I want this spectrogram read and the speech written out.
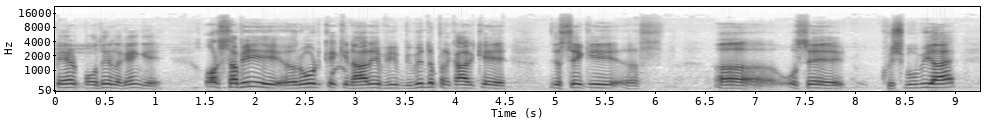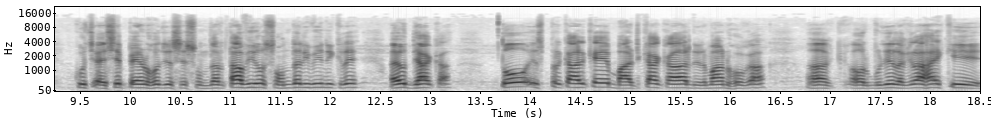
पेड़ पौधे लगेंगे और सभी रोड के किनारे भी विभिन्न प्रकार के, जिससे कि उसे खुशबू भी आए। कुछ ऐसे पेड़ हो जिससे सुंदरता भी हो, सौंदर्य भी निकले अयोध्या का। तो इस प्रकार के बाटका का निर्माण होगा। और मुझे लग रहा है कि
